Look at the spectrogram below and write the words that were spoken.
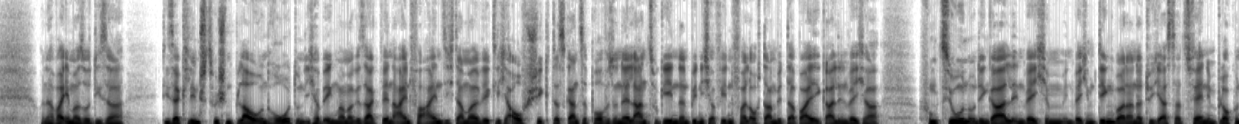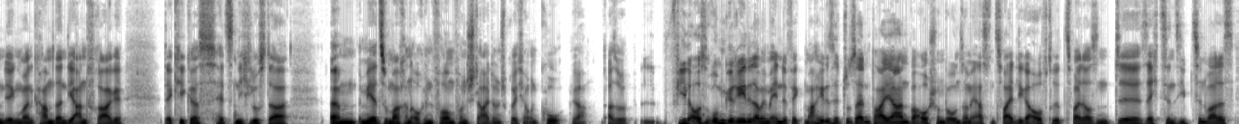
Und da war immer so dieser, dieser Clinch zwischen Blau und Rot. Und ich habe irgendwann mal gesagt, wenn ein Verein sich da mal wirklich aufschickt, das Ganze professionell anzugehen, dann bin ich auf jeden Fall auch damit dabei, egal in welcher Funktion und egal in welchem, in welchem Ding, war dann natürlich erst als Fan im Blog und irgendwann kam dann die Anfrage der Kickers, hättest nicht Lust da ähm, mehr zu machen, auch in Form von Stadionsprecher und Co. Ja, also viel außenrum geredet, aber im Endeffekt mache ich das jetzt schon seit ein paar Jahren, war auch schon bei unserem ersten Zweitliga-Auftritt 2016, 17 war das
